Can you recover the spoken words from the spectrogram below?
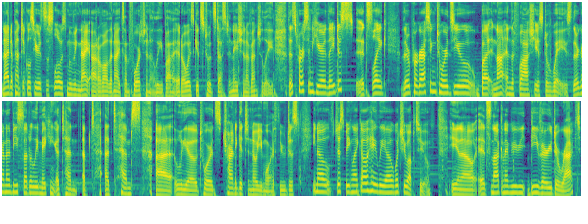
Knight of Pentacles here is the slowest moving knight out of all the knights, unfortunately, but it always gets to its destination eventually. This person here, they just, it's like they're progressing towards you, but not in the flashiest of ways. They're going to be subtly making attempt, attempts, uh, Leo, towards trying to get to know you more through just, you know, just being like, oh, hey, Leo, what you up to? You know, it's not going to be, be very direct.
